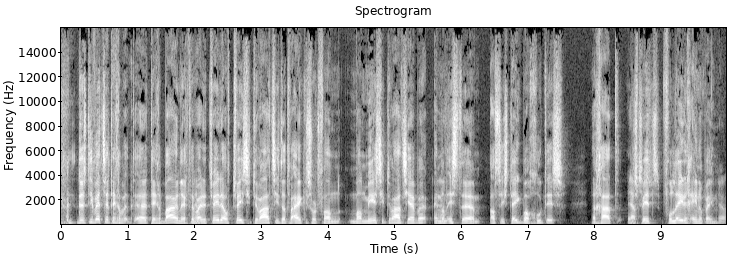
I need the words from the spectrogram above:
dus die wedstrijd tegen, eh, tegen Barendrecht hebben wij de tweede helft twee situaties... dat we eigenlijk een soort van man-meer situatie hebben. En Ja. dan is de, als die steekbal goed is... dan gaat de Ja, spits volledig één op één. Ja.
